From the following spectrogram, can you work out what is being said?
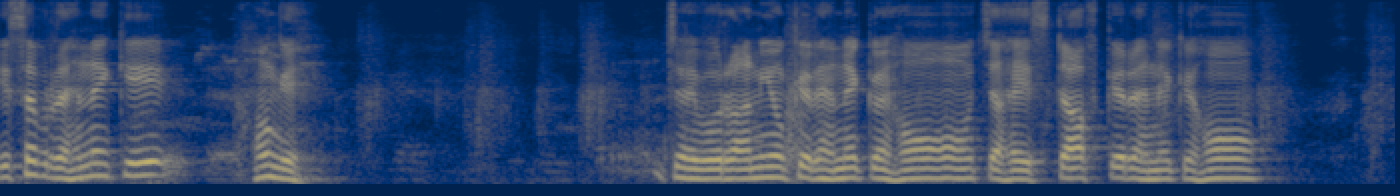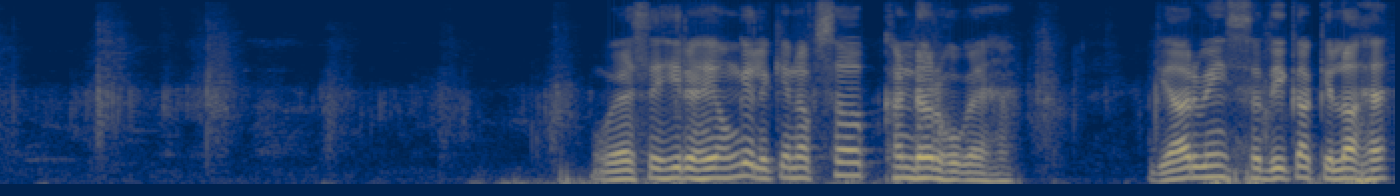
ये सब रहने के होंगे। चाहे वो रानियों के रहने के हों, चाहे स्टाफ के रहने के हों वैसे ही रहे होंगे, लेकिन अब सब खंडर हो गए हैं। ग्यारहवीं सदी का किला है।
